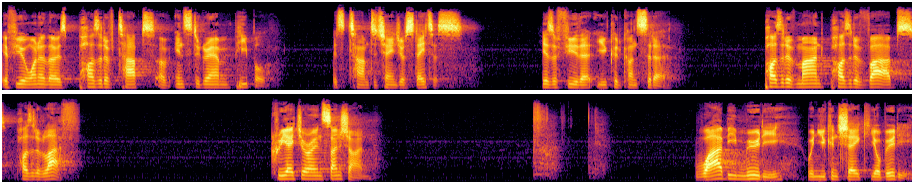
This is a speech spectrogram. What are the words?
If you're one of those positive types of Instagram people, it's time to change your status. Here's a few that you could consider positive mind, positive vibes, positive life. Create your own sunshine. Why be moody when you can shake your booty?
